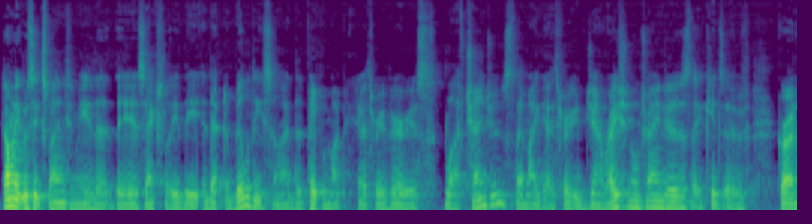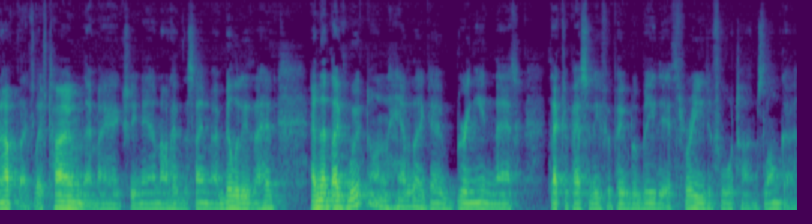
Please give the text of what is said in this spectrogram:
Dominic was explaining to me that there's actually the adaptability side that people might go through various life changes. They may go through generational changes. Their kids have grown up, they've left home, they may actually now not have the same mobility that they had, and that they've worked on how do they go bring in that that capacity for people to be there three to four times longer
